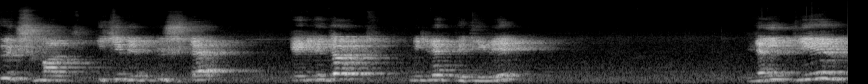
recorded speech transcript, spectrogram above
3 Mart 2003'te 54 milletvekili laikliğin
